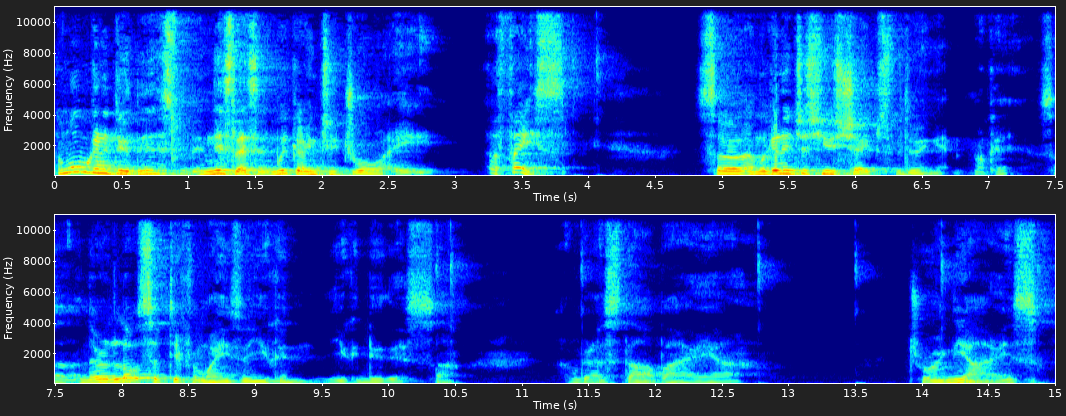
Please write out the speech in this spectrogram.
And what we're going to do this in this lesson, we're going to draw a, a face. So, and we're going to just use shapes for doing it. Okay. So there are lots of different ways that you can you can do this. So I'm going to start by uh, drawing the eyes.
